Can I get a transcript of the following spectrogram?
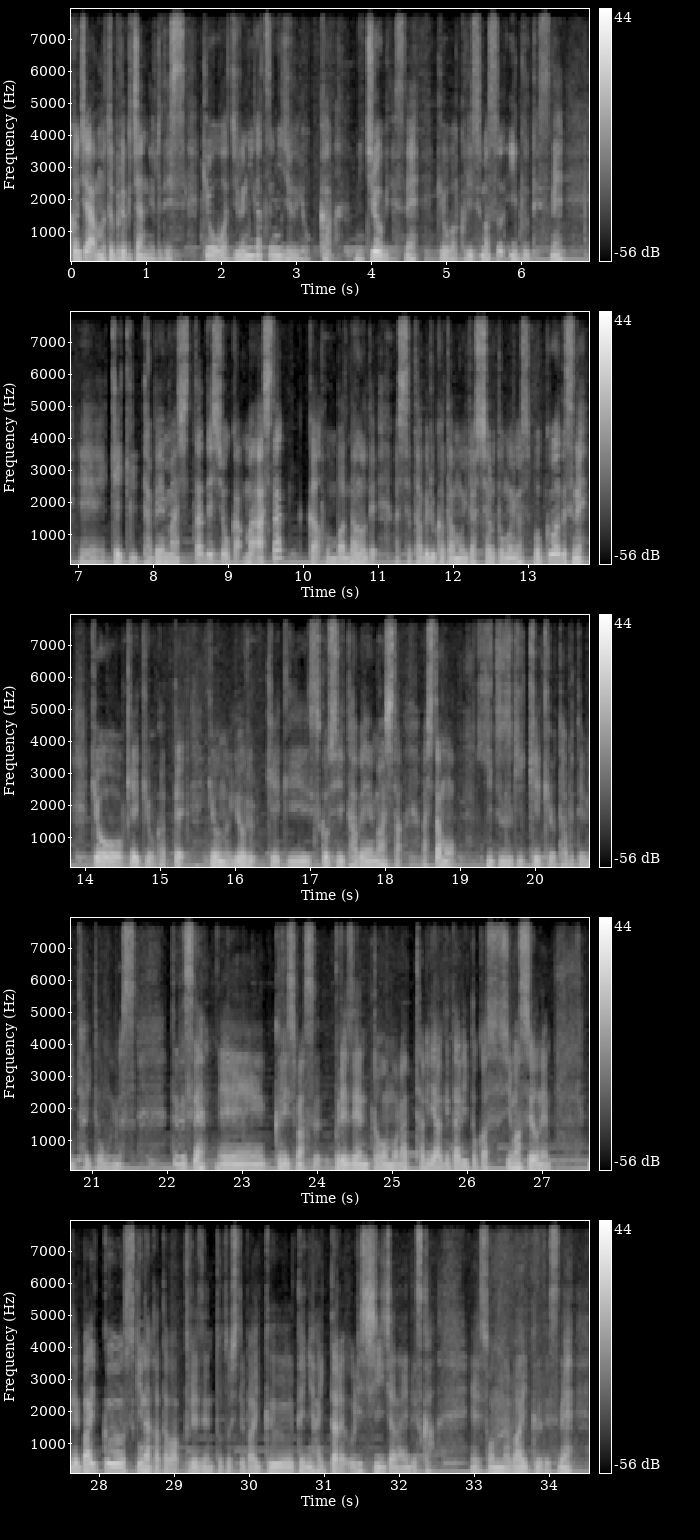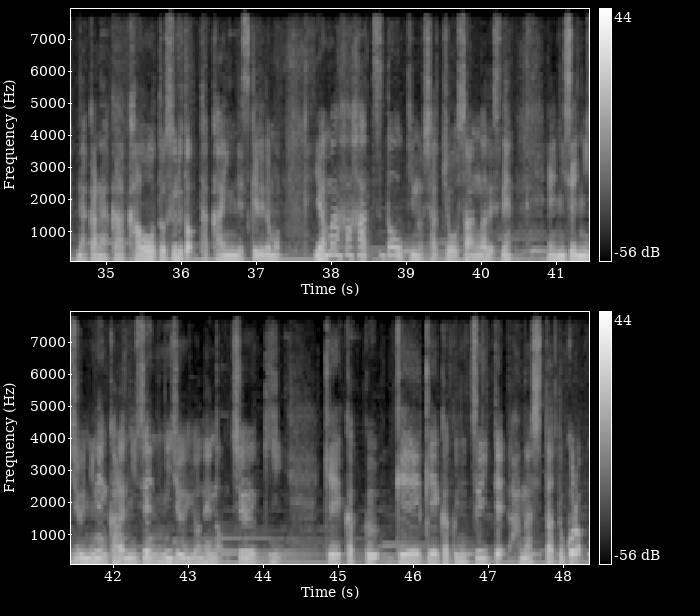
こんにちは、元ブログチャンネルです。今日は12月24日、日曜日ですね。今日はクリスマスイブですね。えー、ケーキ食べましたでしょうか？まあ明日が本番なので明日食べる方もいらっしゃると思います僕はですね今日ケーキを買って今日の夜ケーキ少し食べました明日も引き続きケーキを食べてみたいと思いますでですね、えー、クリスマスプレゼントをもらったりあげたりとかしますよねでバイク好きな方はプレゼントとしてバイク手に入ったら嬉しいじゃないですか、えー、そんなバイクですね。なかなか買おうとすると高いんですけれども。ヤマハ発動機の社長さんがですね2022年から2024年の中期計画経営計画について話したところ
